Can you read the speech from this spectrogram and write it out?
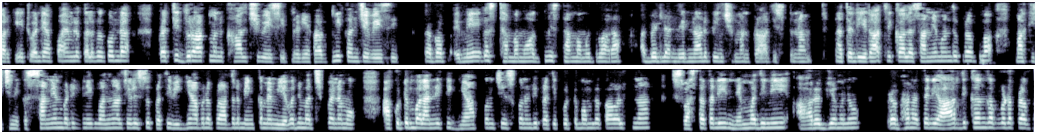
వారికి ఎటువంటి అపాయంలో కలగకుండా ప్రతి దురాత్మను కాల్చి వేసి అగ్ని కంచె వేసి ప్రభ మేఘ స్తంభము అగ్ని స్తంభము ద్వారా ఆ బిడ్డలను మీరు నడిపించమని ప్రార్థిస్తున్నాం. నా తల్లి రాత్రికాల సమయం అందు ప్రభ మాకు ఇచ్చిన సమయం బట్టి నీకు వందనాలు చెల్లిస్తూ ప్రతి విజ్ఞాపన ప్రార్థన ఇంకా మేము ఎవరిని మర్చిపోయినామో ఆ కుటుంబాలన్నిటినీ జ్ఞాపకం చేసుకోనండి ప్రతి కుటుంబంలో కావాల్సిన స్వస్థతని నెమ్మదిని ఆరోగ్యమును ప్రభ నా తల్లి ఆర్థికంగా కూడా ప్రభ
